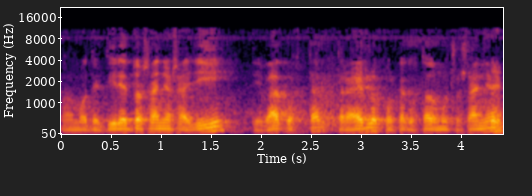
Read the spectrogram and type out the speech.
Como te tires dos años allí, te va a costar traerlos porque ha costado muchos años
